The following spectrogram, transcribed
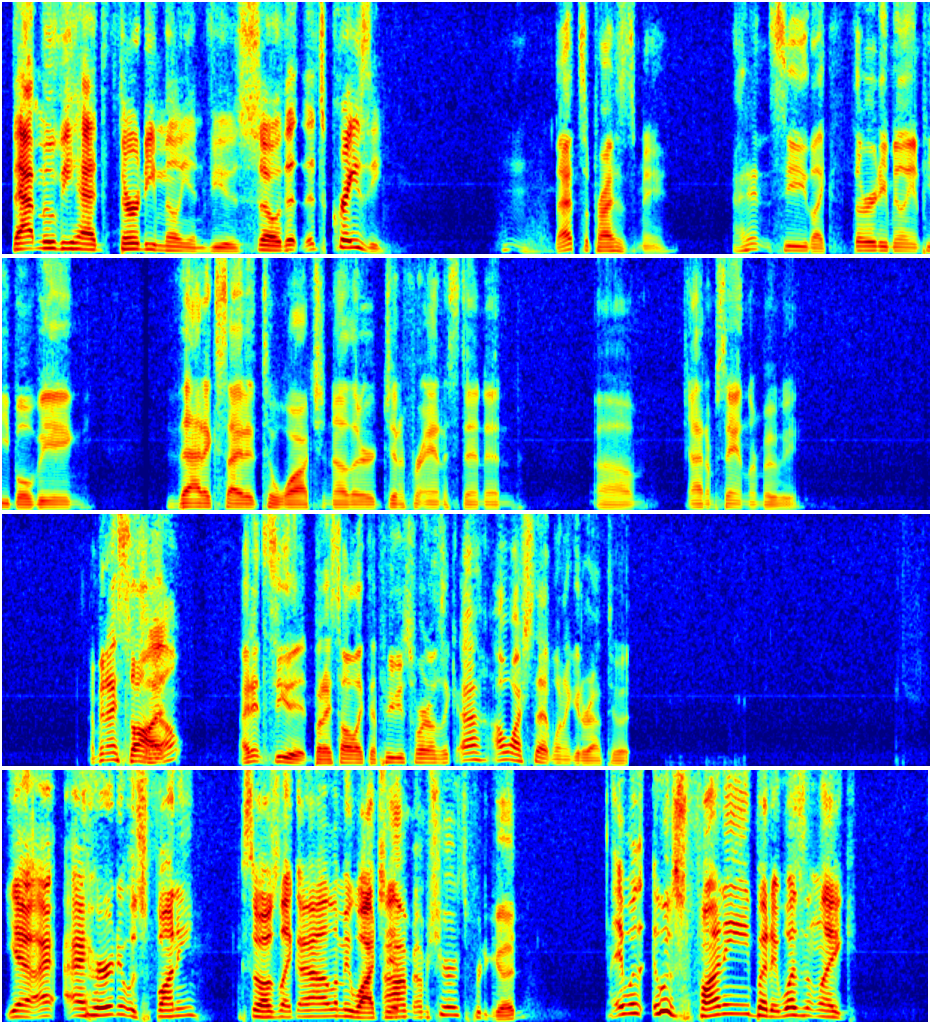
That movie had 30 million views. So that it's crazy. That surprises me. I didn't see like 30 million people being that excited to watch another Jennifer Aniston and um, Adam Sandler movie. I mean, I saw it. I didn't see it, but I saw like the previews for it. I was like, ah, I'll watch that when I get around to it. Yeah, I, I heard it was funny. So I was like, uh, let me watch it. I'm, I'm sure it's pretty good. it was it was funny, but it wasn't like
